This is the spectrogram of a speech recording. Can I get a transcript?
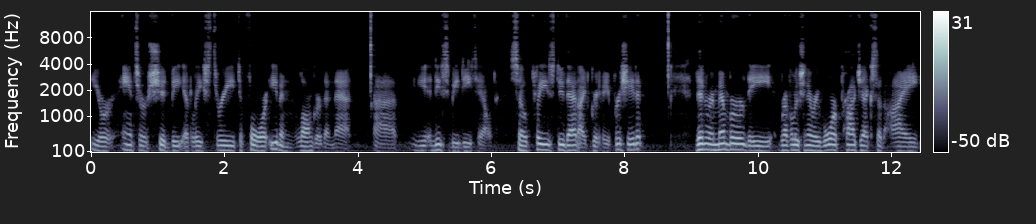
your answer should be at least three to four, even longer than that. Uh, it needs to be detailed. So please do that. I'd greatly appreciate it. Then remember the Revolutionary War projects that I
